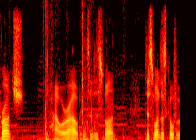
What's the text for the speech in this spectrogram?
branch, power out into this one. This one just go for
